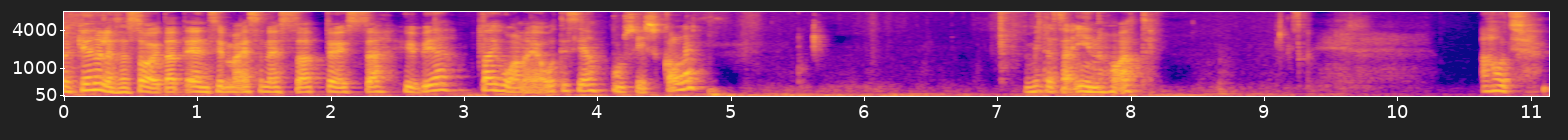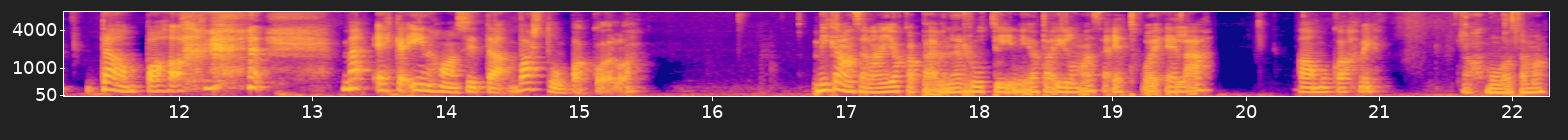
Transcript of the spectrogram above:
No kenelle sä soitat ensimmäisenä, jos saat töissä hyviä tai huonoja uutisia? Mun siskolle. Mitä sä inhoat? Ouch, tää on paha. Mä ehkä inhoan sitä vastuunpakoilua. Mikä on sellainen jokapäiväinen rutiini, jota ilman sä et voi elää? Aamukahvi. No, mulla on sama.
